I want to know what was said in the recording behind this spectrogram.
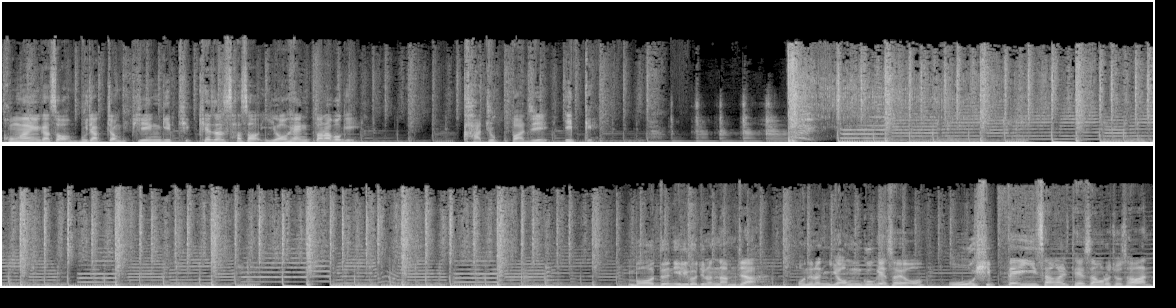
공항에 가서 무작정 비행기 티켓을 사서 여행 떠나보기, 가죽 바지 입기. 뭐든 읽어주는 남자. 오늘은 영국에서요, 50대 이상을 대상으로 조사한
